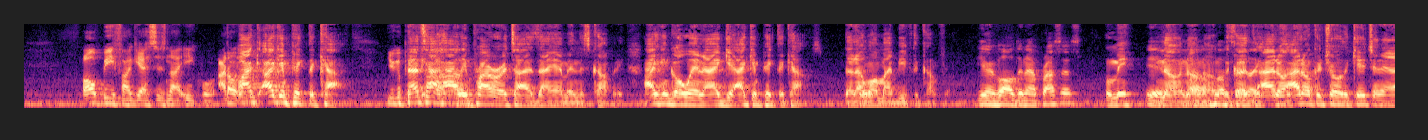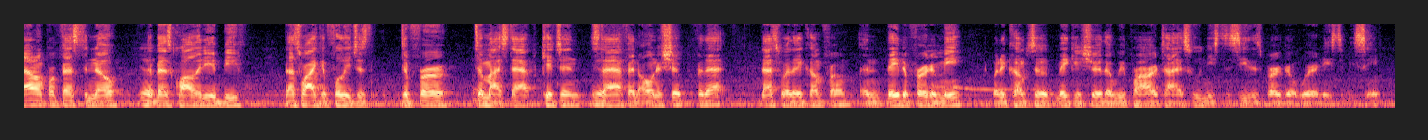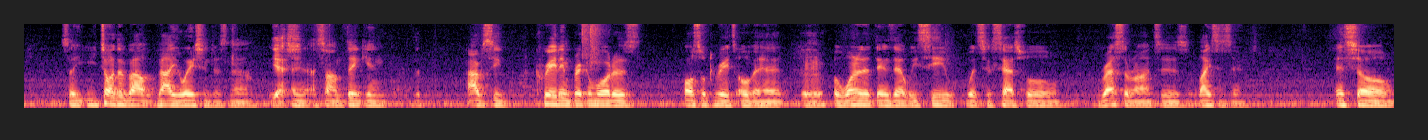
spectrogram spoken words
All beef, I guess, is not equal. I don't. I, I can pick the cow. You can pick That's the how cow. highly prioritized I am in this company. I can go in, I get, I can pick the cows that I want my beef to come from. You're involved in that process? Who me? Yeah. No, no, Oh, no. Because like, I don't I don't control the kitchen and I don't profess to know Yeah. the best quality of beef. That's why I can fully just defer to my staff, kitchen staff and ownership for that. That's where they come from. And they defer to me when it comes to making sure that we prioritize who needs to see this burger and where it needs to be seen. So you talked about valuation just now. Yes. And so I'm thinking, obviously, creating brick and mortars also creates overhead. Mm-hmm. But one of the things that we see with successful restaurants is licensing. And so,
